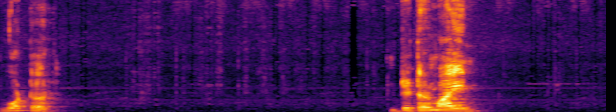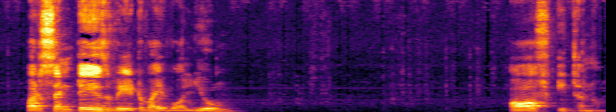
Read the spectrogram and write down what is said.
water, determine percentage weight by volume of ethanol.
